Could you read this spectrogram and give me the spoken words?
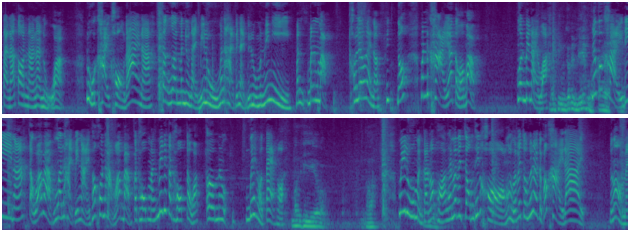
แต่ณตอนนั้นอะหนูอะหนูขายของได้นะ แต่เงินมันอยู่ไหนไม่รู้ มันหายไปไหนไม่รู้มันไม่มี มันมันแบบเขาเรียกว่าอะไรนะพี่เนาะมันขายอะแต่ว่าแบบเงินไปไหนวะบางทีมันก็เป็นเบี้ยหัวแล้วก็แตขายดีนะ แต่ว่าแบบเงินหายไปไหน เพราะคนถามว่าแบบกระทบไหมไม่ได้กระทบแต่ว่า เออมันเบี้ยหัวแตกเหรอบางทีแบบเนาะ ไม่รู้เหมือนกันว่าเพราะอะไรมันไปจมที่ของหรือมันไปจมที่อะไรแต่ก็ขายได้นึกออกไหม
